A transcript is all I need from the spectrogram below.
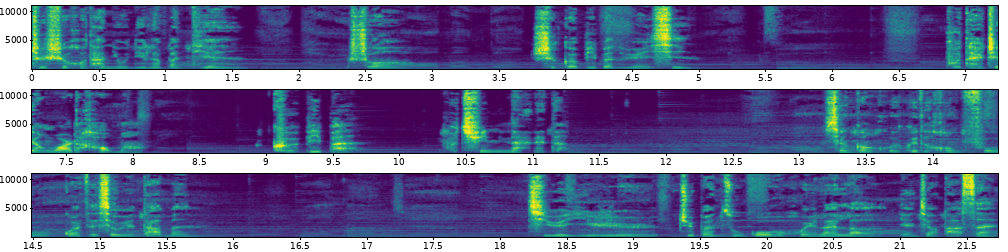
这时候他扭捏了半天，说是隔壁班的袁心。不带这样玩的好吗？隔壁班，我去你奶奶的！香港回归的横幅挂在校园大门。七月一日举办“祖国我回来了”演讲大赛，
